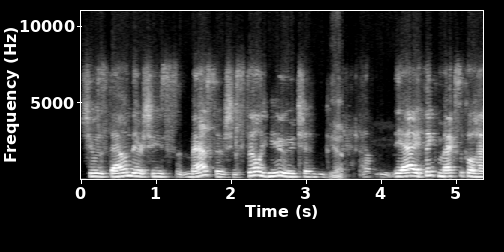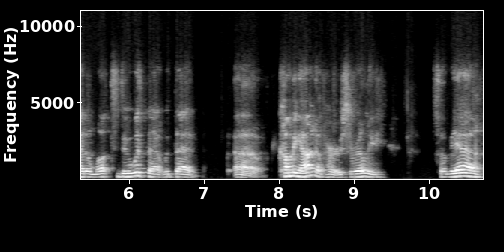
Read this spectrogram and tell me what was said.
she was down there. She's massive. She's still huge, and yeah, um, yeah. I think Mexico had a lot to do with that, with that uh, coming out of hers, really. So yeah,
